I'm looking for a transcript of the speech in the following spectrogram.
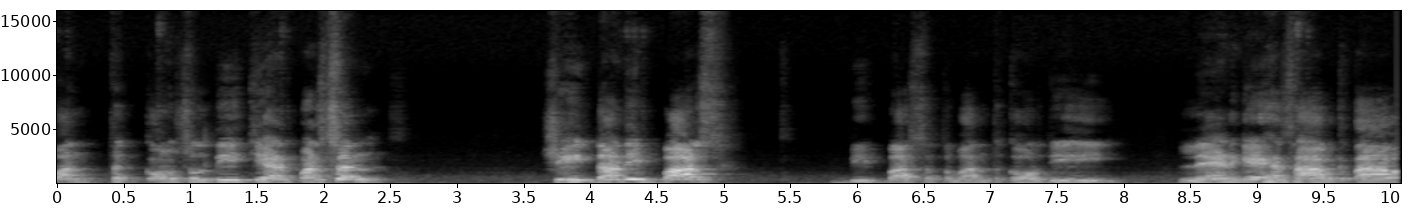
ਪੰਥਕ ਕੌਂਸਲ ਦੀ ਚੇਅਰਪਰਸਨ, ਸ਼ਹੀਦਾਂ ਦੀ ਬਾਰਸ਼ ਬੀਬਾ ਸਤਵੰਤ ਕੌਰ ਜੀ ਲੈਣਗੇ ਹਿਸਾਬ ਕਿਤਾਬ।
